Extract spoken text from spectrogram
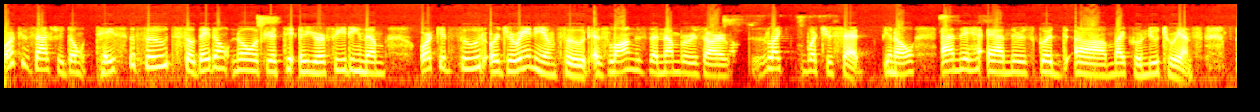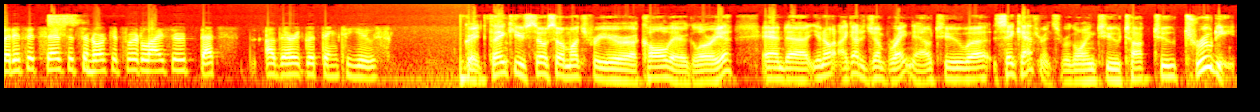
Orchids actually don't taste the food, so they don't know if you're t- you're feeding them orchid food or geranium food, as long as the numbers are like what you said, you know, and they and there's good uh, micronutrients. But if it says it's an orchid fertilizer, that's a very good thing to use. Great. Thank you so, so much for your uh, call there, Gloria. And uh, you know what? I got to jump right now to uh, St. Catharines. We're going to talk to Trudy,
